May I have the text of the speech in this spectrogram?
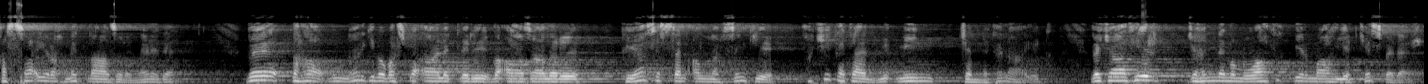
hassai rahmet nazırı nerede? Ve daha bunlar gibi başka aletleri ve azaları kıyas etsen anlarsın ki hakikaten mümin cennete layık ve kafir cehenneme muvafık bir mahiyet kesbeder.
